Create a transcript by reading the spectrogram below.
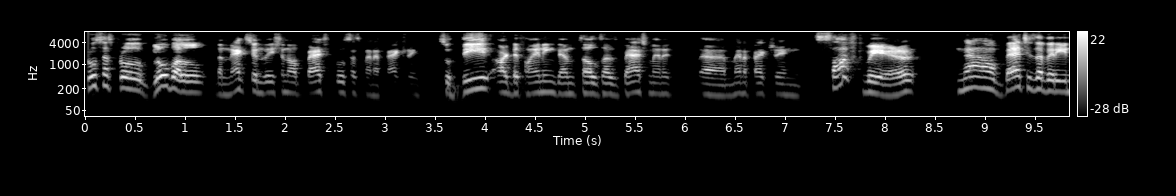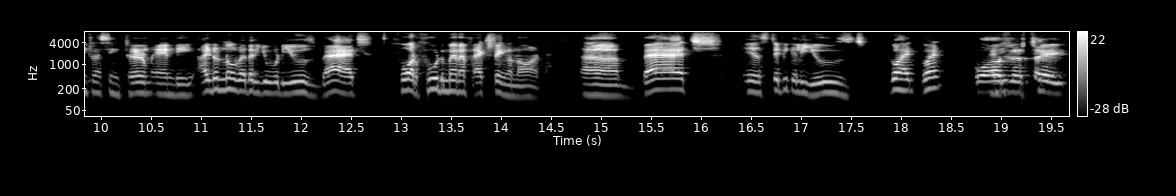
Process pro global the next generation of batch process manufacturing. So they are defining themselves as batch uh, manufacturing software. Now batch is a very interesting term andy. I don't know whether you would use batch for food manufacturing or not. Uh, batch is typically used. Go ahead go ahead. Well, I was going to say,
